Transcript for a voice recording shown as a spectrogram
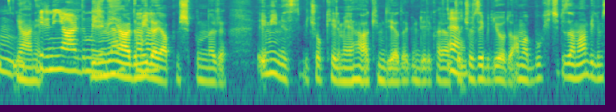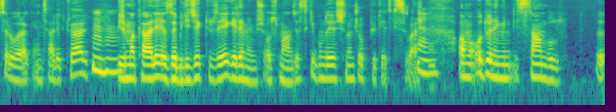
Hmm. Yani birinin yardımıyla. Birinin yardımıyla Aha. yapmış bunları. Eminiz birçok kelimeye hakimdi ya da gündelik hayatta evet. çözebiliyordu ama bu hiçbir zaman bilimsel olarak entelektüel hı hı. bir makale yazabilecek düzeye gelememiş Osmanlıcası ki bunda yaşının çok büyük etkisi var. Evet. Ama o dönemin İstanbul e,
